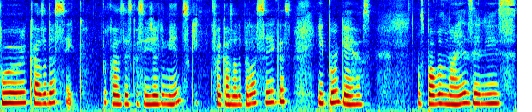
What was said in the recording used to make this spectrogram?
por causa da seca, por causa da escassez de alimentos, que foi causada pelas secas, e por guerras. Os povos maias, eles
